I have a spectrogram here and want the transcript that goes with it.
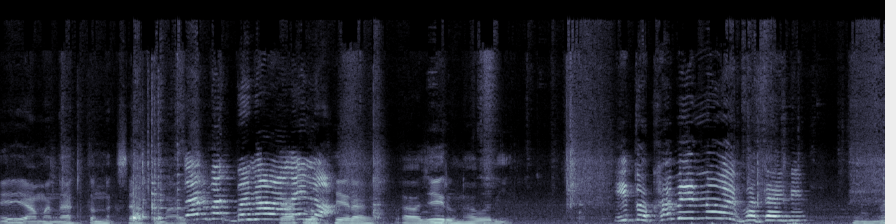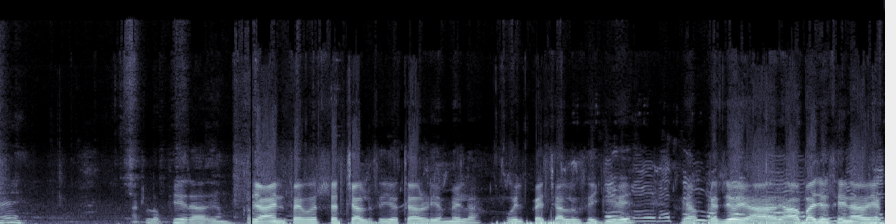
એ આમાં નાખતો નકશા આવે. આટલો ફેર આવે. આ જીરું ના વરિયે ઈ તો ખબર ન હોય બધાને. નહીં આટલો ફેર આવે એમ. આઈન પાસે વરસાદ ચાલુ થઈ ગયો તારડિયા મેલા. ઓઇલ પાસે ચાલુ થઈ ગઈ હે. આપણે જોઈએ આ આ બાજુ થઈને આવે આ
